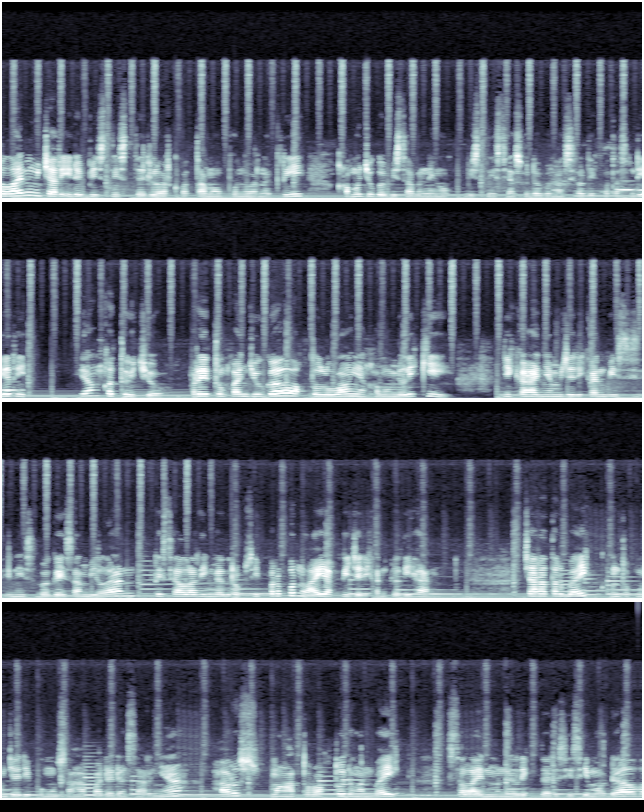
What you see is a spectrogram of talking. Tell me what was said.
Selain mencari ide bisnis dari luar kota maupun luar negeri, kamu juga bisa menengok bisnis yang sudah berhasil di kota sendiri. Yang ketujuh, perhitungkan juga waktu luang yang kamu miliki. Jika hanya menjadikan bisnis ini sebagai sambilan, reseller hingga dropshipper pun layak dijadikan pilihan. Cara terbaik untuk menjadi pengusaha pada dasarnya harus mengatur waktu dengan baik. Selain menilik dari sisi modal,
